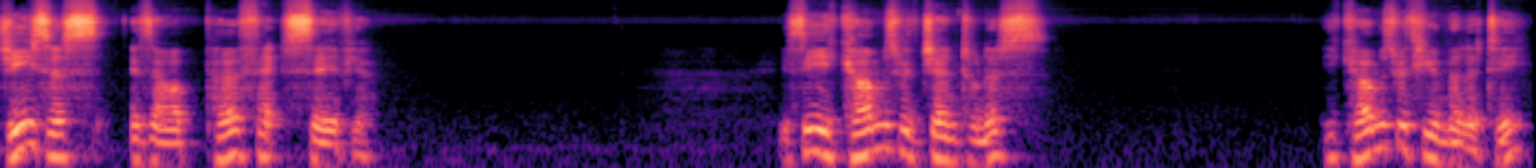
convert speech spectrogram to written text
Jesus is our perfect Saviour. You see, he comes with gentleness, he comes with humility.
